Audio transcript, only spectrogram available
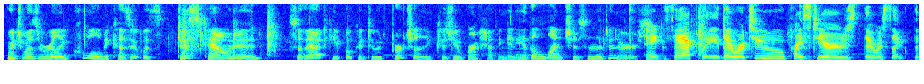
Which was really cool because it was discounted so that people could do it virtually because you weren't having any of the lunches and the dinners. Exactly. There were two price tiers. There was like the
